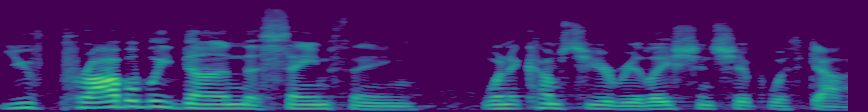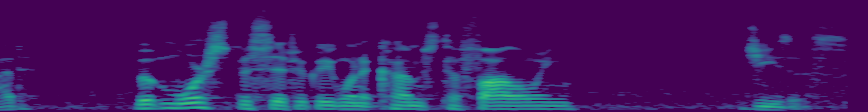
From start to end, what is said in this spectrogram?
you've probably done the same thing when it comes to your relationship with God, but more specifically when it comes to following Jesus?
